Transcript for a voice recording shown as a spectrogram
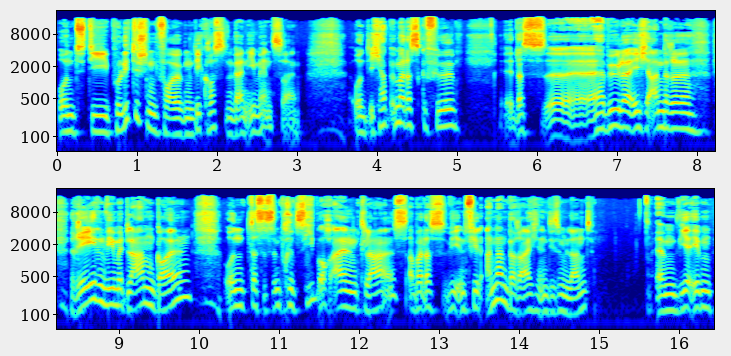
Und die politischen Folgen, die Kosten werden immens sein. Und ich habe immer das Gefühl, dass äh, Herr Bühler, ich, andere reden wie mit lahmen Geulen und dass es im Prinzip auch allen klar ist, aber dass wie in vielen anderen Bereichen in diesem Land ähm, wir eben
